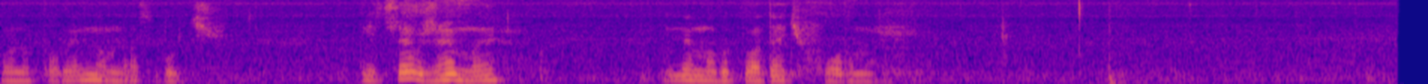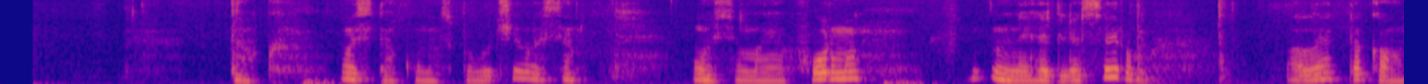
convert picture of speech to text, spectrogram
воно повинно в нас бути. І це вже ми будемо викладати форму. Так, ось так у нас вийшло. Ось моя форма. Не геть для сиру, але така.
